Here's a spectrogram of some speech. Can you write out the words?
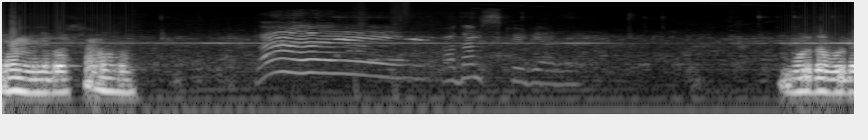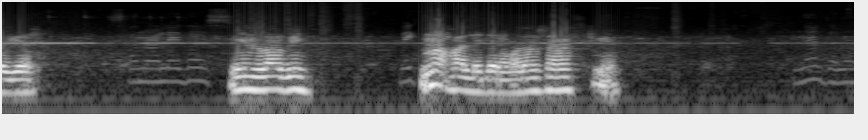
Egemen mini bassana oğlum. Vay! Adam sıkıyor bir yerden. Burada burada gel. Sen halledersin. Bin la bin. Bekle. Bunu hallederim adam sana sıkıyor. Nerede lan?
